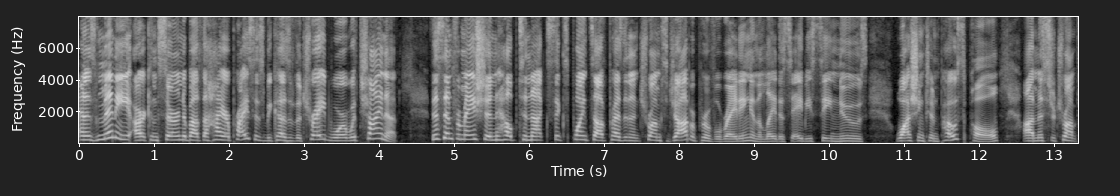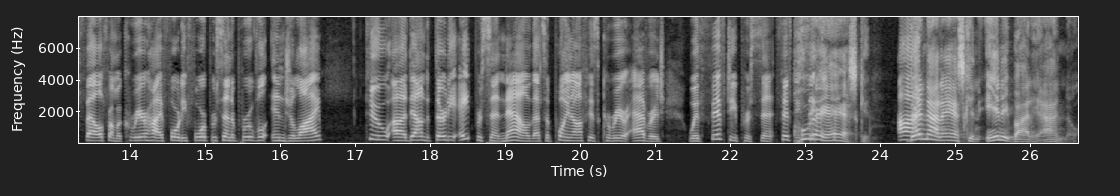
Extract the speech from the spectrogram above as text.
And as many are concerned about the higher prices because of the trade war with China. This information helped to knock six points off President Trump's job approval rating in the latest ABC News Washington Post poll. Uh, Mr. Trump fell from a career high 44% approval in July to uh, down to 38% now. That's a point off his career average with 50%. 56 Who they asking? Uh, They're not asking anybody I know.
